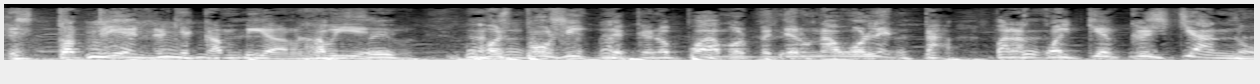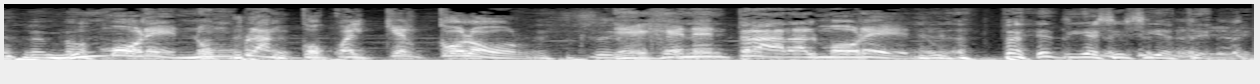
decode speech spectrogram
Esto tiene que cambiar, Javier. ¿Cómo es posible que no podamos vender una boleta para cualquier cristiano? Un moreno, un blanco, cualquier color. Dejen entrar al moreno. 317.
